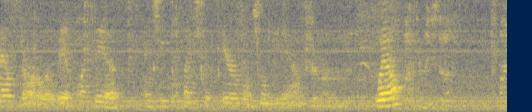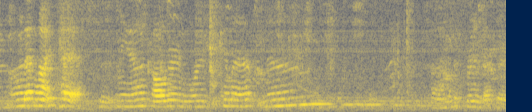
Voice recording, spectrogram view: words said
mouth's drawn a little bit like this. And she just thinks she looks terrible and she won't get out. Well, I that called might her. pass too. Yeah, I called her and wanted to come up, no. Uh, I had a friend out there in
